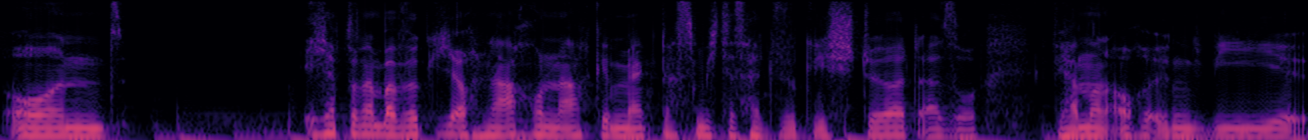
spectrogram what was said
Und ich habe dann aber wirklich auch nach und nach gemerkt, dass mich das halt wirklich stört. Also wir haben dann auch irgendwie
